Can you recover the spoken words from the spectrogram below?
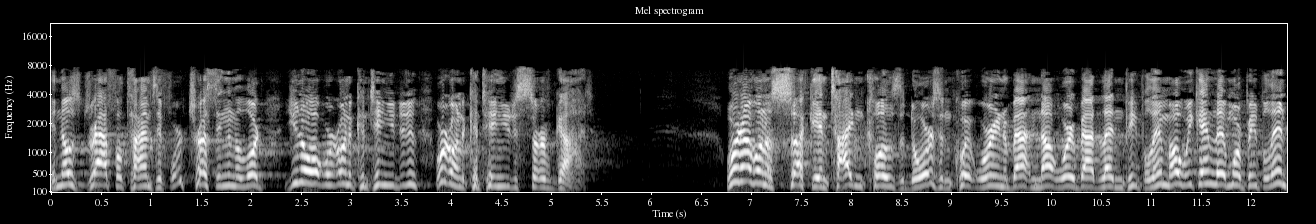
in those dreadful times, if we're trusting in the Lord, you know what we're going to continue to do? We're going to continue to serve God. We're not going to suck in tight and close the doors and quit worrying about and not worry about letting people in. Oh, we can't let more people in.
